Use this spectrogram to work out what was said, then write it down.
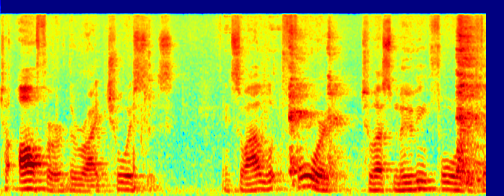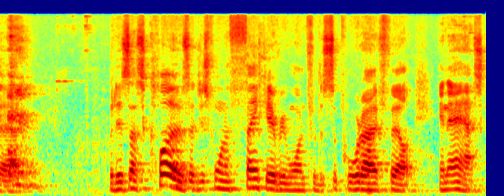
to offer the right choices. And so I look forward to us moving forward with that. But as I close, I just want to thank everyone for the support I've felt and ask.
